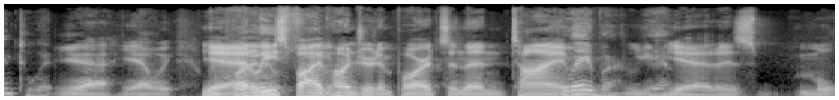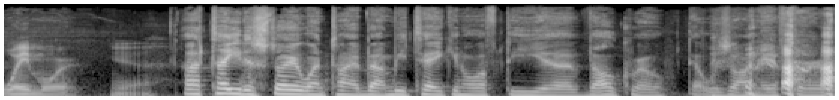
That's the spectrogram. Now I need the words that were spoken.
into it. yeah, yeah, we, we yeah, put at least five hundred in parts, and then time Labor, y- yeah. Yeah, there's mo- way more. Yeah, I'll tell you the story one time about me taking off the uh, Velcro that was on there for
